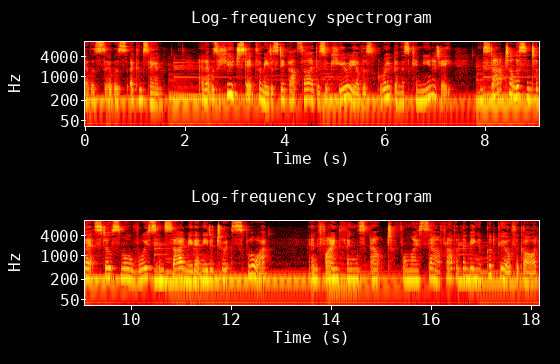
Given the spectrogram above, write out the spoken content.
it was it was a concern. And it was a huge step for me to step outside the security of this group and this community and start to listen to that still small voice inside me that needed to explore and find things out for myself rather than being a good girl for God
